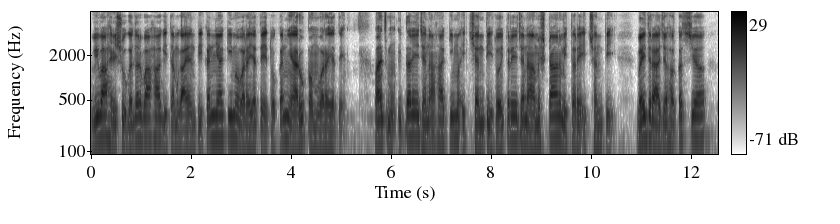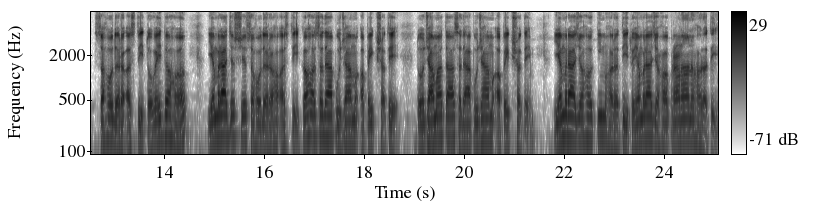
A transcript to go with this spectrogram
વિવાહેશુ ગદર્વાહ ગીતમ ગાયંતી. કન્યા કિમ વરયતે? તો કન્યા રૂપમ વરયતે. પાંચમું ઇતરે જનાહ કિમ ઇચ્છંતી? તો ઇતરે જના મિષ્ટાન મિતરે ઇચ્છંતી. વૈદરાજ કસ્ય સહોદર અસ્તિ? તો વૈદ યમરાજસ્ય સહોદર અસ્તિ. કહ સદા પૂજામ અપેક્ષતે. તો જામાતા સદા પૂજામ અપેક્ષતે. યમરાજઃ કિમ હરતી? તો યમરાજ પ્રાણાન હરતી.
